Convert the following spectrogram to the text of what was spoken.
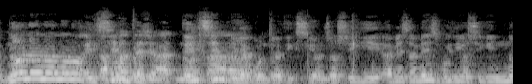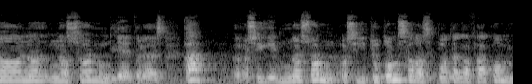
No, no, no, no, no. ell sempre, plantejat, no? Ell sempre hi ha contradiccions, o sigui, a més a més, vull dir, o sigui, no, no, no són lletres... Ah, o sigui, no són... O sigui, tothom se les pot agafar com,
